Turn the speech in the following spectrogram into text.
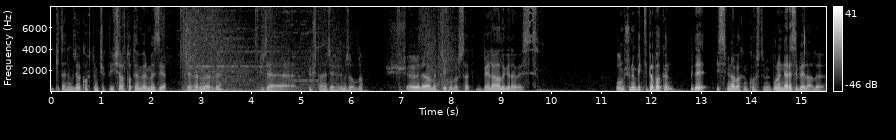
İki tane güzel kostüm çıktı. İnşallah totem vermez ya. Cevher mi verdi? Güzel. Üç tane cevherimiz oldu. Şöyle devam edecek olursak. Belalı Graves. Oğlum şunun bir tipe bakın. Bir de ismine bakın kostümün. Bunun neresi belalı?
